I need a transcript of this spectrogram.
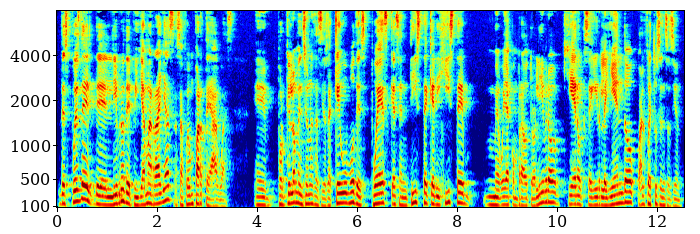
después del libro de Pijama Rayas, o sea, fue un parteaguas. Eh, ¿Por qué lo mencionas así? O sea, ¿qué hubo después? ¿Qué sentiste? ¿Qué dijiste? ¿Me voy a comprar otro libro? ¿Quiero seguir leyendo? ¿Cuál fue tu sensación?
